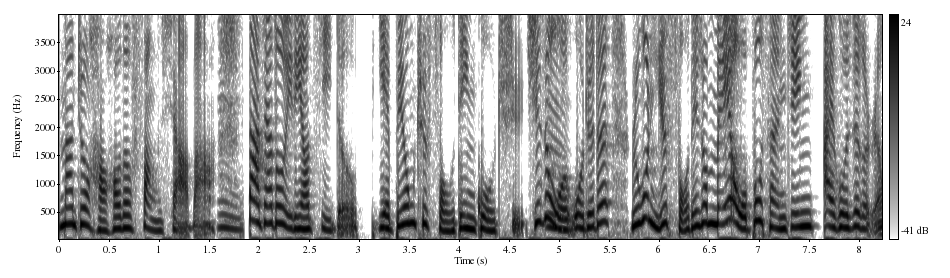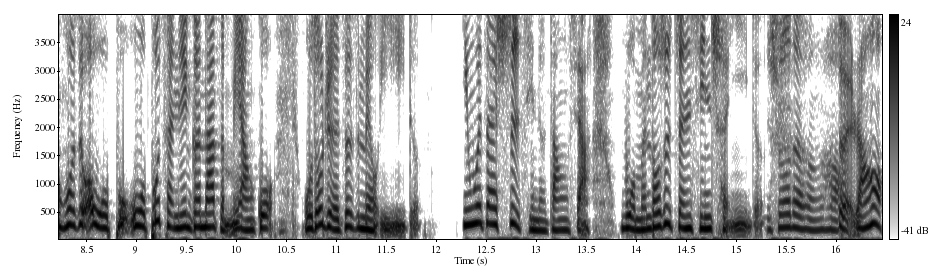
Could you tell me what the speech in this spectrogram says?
那就好好的放下吧。嗯，大家都一定要记得，也不用去否定过去。其实我我觉得，如果你去否定说没有，我不曾经爱过这个人，或者我不我不曾经跟他怎么样过，我都觉得这是没有意义的。因为在事情的当下，我们都是真心诚意的。你说的很好，对。然后，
